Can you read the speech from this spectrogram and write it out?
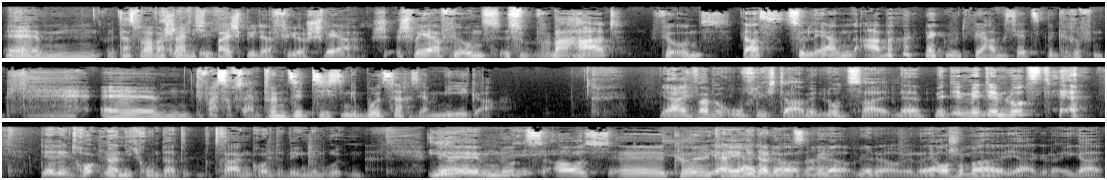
Ähm, und das war wahrscheinlich ein richtig. Beispiel dafür. Schwer, sch schwer für uns. Es war hart für uns, das zu lernen, aber na gut, wir haben es jetzt begriffen. Ähm, du warst auf seinem 75. Geburtstag, ist ja mega. Ja, ich war beruflich da mit Lutz halt, ne? Mit dem, mit dem Lutz, der, der den Trockner nicht runtertragen konnte wegen dem Rücken. Irgendein Lutz aus äh, Köln Ähm, Ja, kann ja, jeder genau, Lutz sein. genau, genau, genau. Ja, auch schon mal, ja, genau, egal.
